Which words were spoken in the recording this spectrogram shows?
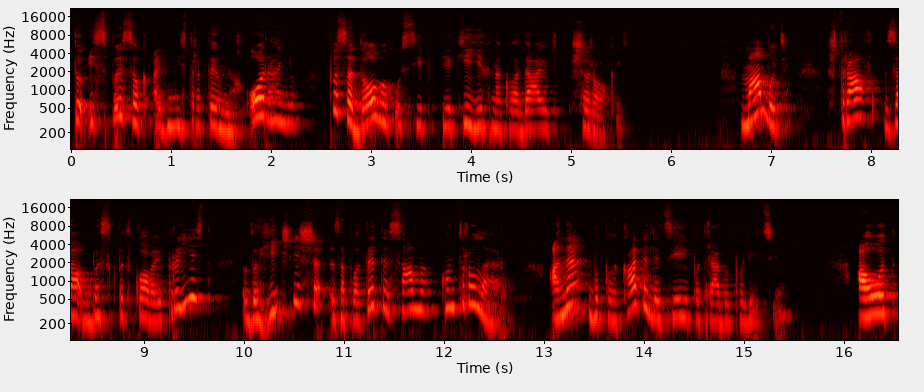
то і список адміністративних органів, посадових осіб, які їх накладають, широкий. Мабуть, штраф за безквитковий проїзд логічніше заплатити саме контролеру, а не викликати для цієї потреби поліцію. А от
